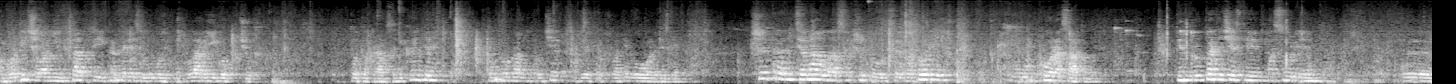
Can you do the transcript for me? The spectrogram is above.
am vorbit și l-am invitat pe cântărețul de muzică populară Igor Cuciuc. Tot la cram să ne cânte un program de concert de aproximativ o oră de vreme. Și tradițional, la sfârșitul sărbătorii, cu cora satului. Pentru toate aceste măsuri uh,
